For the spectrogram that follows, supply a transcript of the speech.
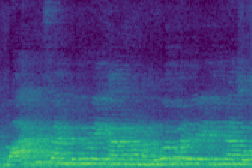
பாகிஸ்தான் விடுதலை காரணமாக முகமது ரெட்டி நான்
